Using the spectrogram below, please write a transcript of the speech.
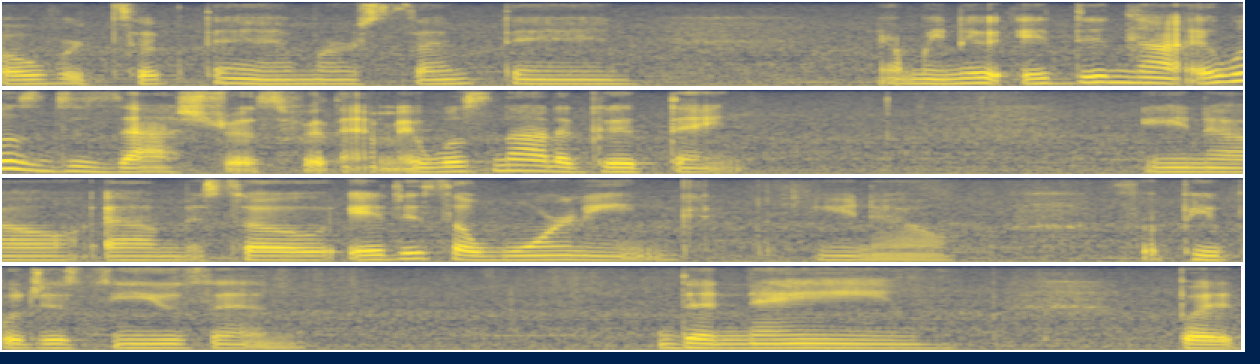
overtook them or something. I mean, it, it did not, it was disastrous for them. It was not a good thing, you know. Um, so it is a warning, you know, for people just using the name, but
